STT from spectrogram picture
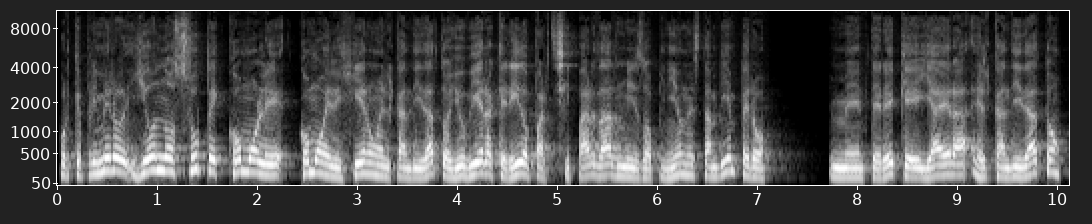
porque primero yo no supe cómo, le, cómo eligieron el candidato. Yo hubiera querido participar, dar mis opiniones también, pero me enteré que ya era el candidato.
